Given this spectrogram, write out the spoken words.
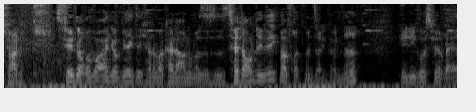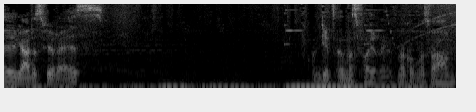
Schade. Es fehlt auch immer ein Objekt. Ich hatte mal keine Ahnung, was es ist. Es hätte auch ein Enigma-Fragment sein können, ne? Indigo-Sphäre L, ja, das wäre S. Und jetzt irgendwas Feuriges. Mal gucken, was wir haben.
